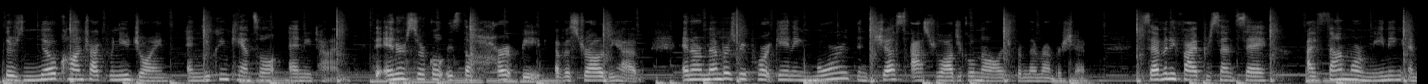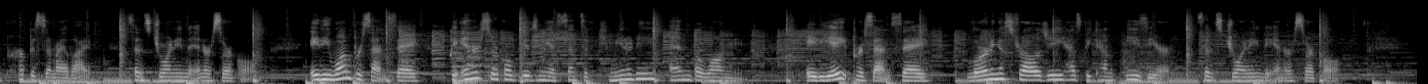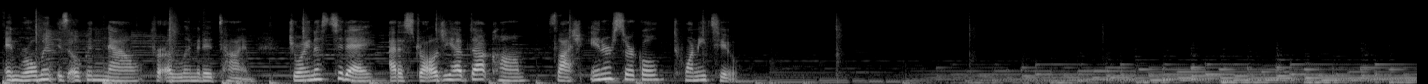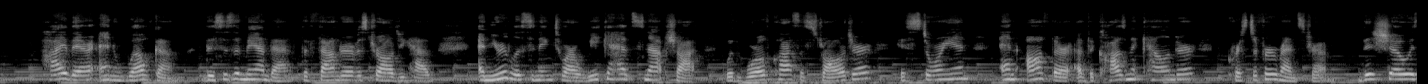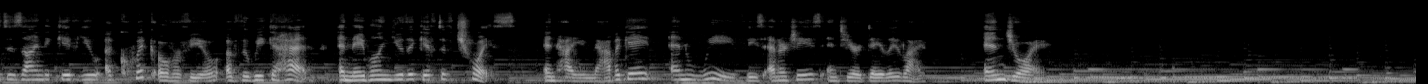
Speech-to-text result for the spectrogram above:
There's no contract when you join, and you can cancel anytime. The Inner Circle is the heartbeat of Astrology Hub, and our members report gaining more than just astrological knowledge from their membership. 75% say, I found more meaning and purpose in my life since joining the Inner Circle. 81% say, the Inner Circle gives me a sense of community and belonging. 88% say, learning astrology has become easier since joining the Inner Circle. Enrollment is open now for a limited time. Join us today at astrologyhub.com slash inner circle 22. Hi there and welcome. This is Amanda, the founder of Astrology Hub, and you're listening to our week ahead snapshot with world class astrologer, historian, and author of the Cosmic Calendar, Christopher Renstrom. This show is designed to give you a quick overview of the week ahead, enabling you the gift of choice and how you navigate and weave these energies into your daily life. Enjoy.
